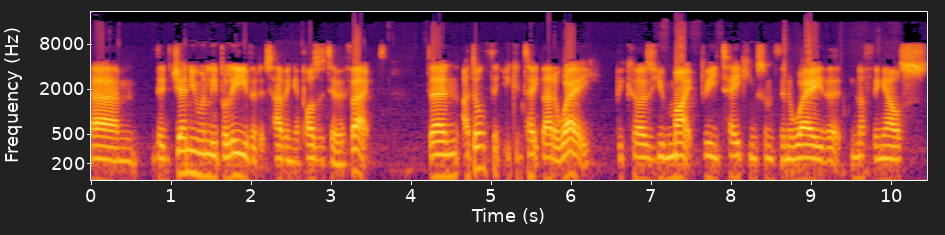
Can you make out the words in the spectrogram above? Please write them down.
um, they genuinely believe that it's having a positive effect, then I don't think you can take that away because you might be taking something away that nothing else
